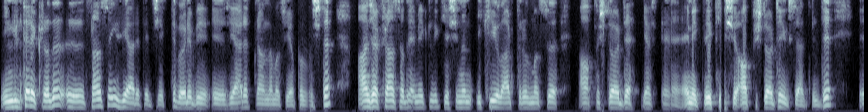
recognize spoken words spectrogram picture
İngiltere Kralı e, Fransa'yı ziyaret edecekti. Böyle bir e, ziyaret planlaması yapılmıştı. Ancak Fransa'da emeklilik yaşının 2 yıl arttırılması 64'e e, emeklilik yaşı 64'e yükseltildi. E,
